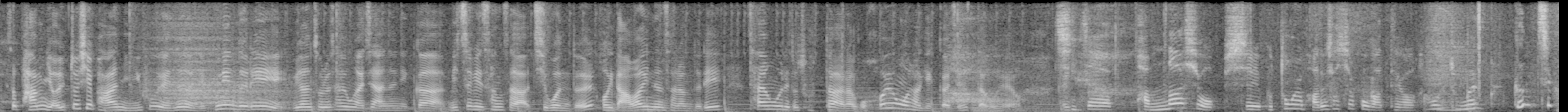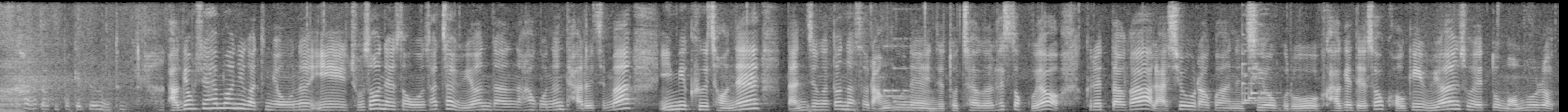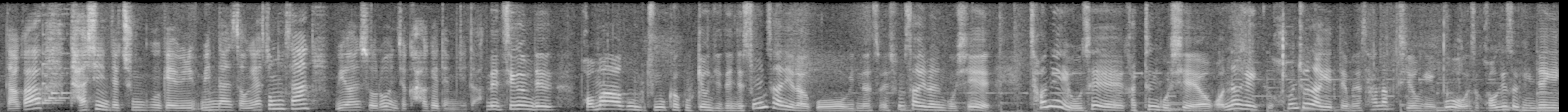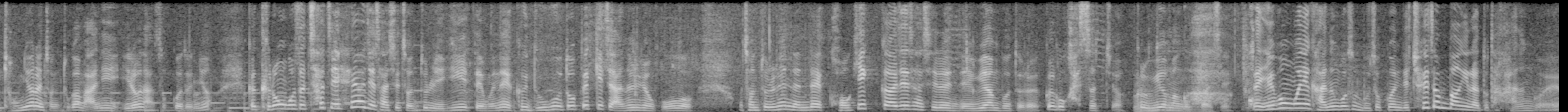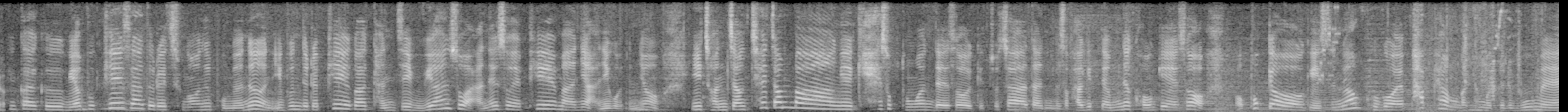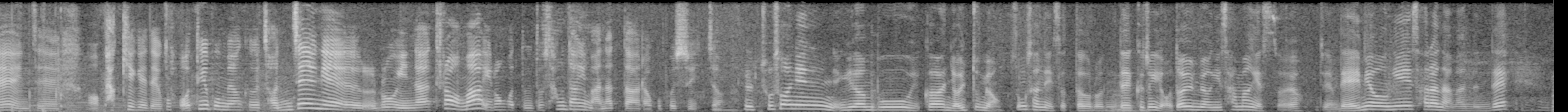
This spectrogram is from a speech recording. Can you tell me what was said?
그래서 밤 12시 반 이후에는 군인들이 위안소를 사용하지 않으니까 미쓰비시 상사 직원들 거기 나와 있는 사람들이 사용을 해도 좋다라고 허용을 하기까지 했다고 해요. 진짜 밤낮이 없이 고통을 받으셨을 것 같아요. 어, 정말 끔찍하다고밖에 표현 못해요. 박영신 할머니 같은 경우는 이 조선에서 온 사차 위원단하고는 다르지만 이미 그 전에 난징을 떠나서 랑군에 이제 도착을 했었고요. 그랬다가 라시오라고 하는 지역으로 가게 돼서 거기 위안소에 또 머물렀다가 다시 이제 중국의 위- 윈난성의 송산 위안소로 이제 가게 됩니다. 근데 지금 이제 버마하고 중국과 국경지대 이제 숭산이라고 윈난성의 숭산이라는 곳이 천의 요새 같은 곳이에요. 워낙에 그 험준하기 때문에 산악 지형이고 그래서 거기서 굉장히 격렬한 전투가 많이 일어났었거든요. 그러니까 그런 곳을 차지해야지 사실 전투를 이기기 때문에 그 누구도 뺏기지 않으려고 전투를 했는데 거기까지 사실은 이제 위안부들을 끌고 갔었죠. 그리고 위험한 곳까지. 그러니까 일본군이 가는 곳은 무조건 이제 최전방이라도 다 가는 거예요. 그러니까 그 위안부 피해자들의 증언을 보면은 이분들의 피해가 단지 위안소 안에서의 피해만이 아니거든요. 이 전장 최전방에 계속 동원돼서 이렇게 쫓아다니면서 가기 때문에 거기에서 어, 폭격이 있으면 그거의 파편 같은 것들이 몸에 이제 어, 박히게 되고 어떻게 보면 그 전쟁으로 인한 트라우마 이런 것들도 상당히 많 았다라고 볼 수 있죠. 조선인 위안부가 한 12명 숭산에 있었다 그러는데 그중에 8명이 사망했어요. 이제 4명이 살아남았는데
